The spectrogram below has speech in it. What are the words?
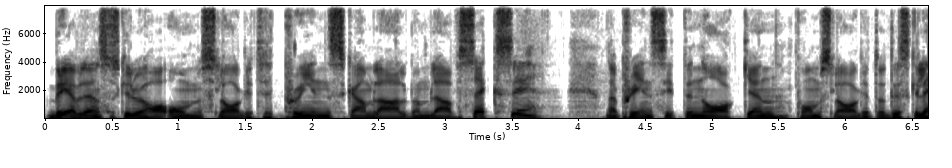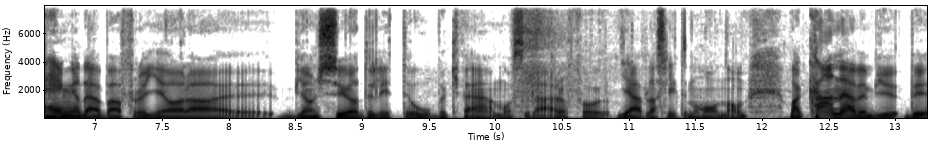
bredvid den så skulle vi ha omslaget till Prince gamla album Love Sexy. När Prince sitter naken på omslaget och det skulle hänga där bara för att göra eh, Björn Söder lite obekväm och sådär och få jävlas lite med honom. Man kan även by-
